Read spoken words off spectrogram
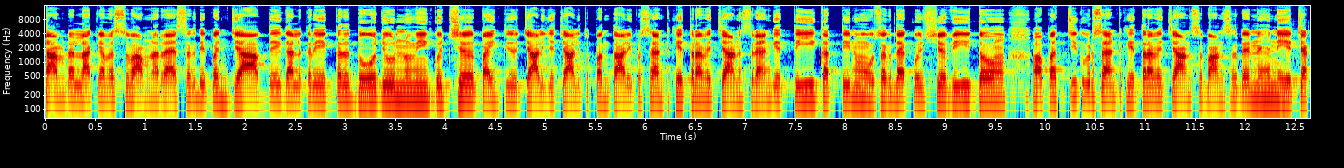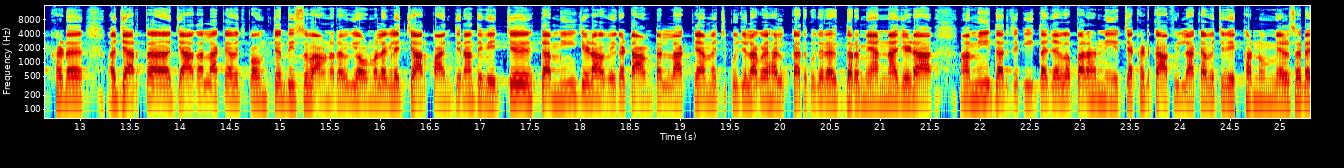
ਟਾਮਟਲ ਇਲਾਕਿਆਂ ਵਿੱਚ ਸੰਭਾਵਨਾ ਰਹਿ ਸਕਦੀ। ਪੰਜਾਬ ਦੀ ਗੱਲ ਕਰੀਏ 1 ਤੇ 2 ਜੂਨ ਨੂੰ ਵੀ ਕੁਝ 35 ਤੋਂ 40 ਜਾਂ 40 ਤੋਂ 45% ਖੇਤਰਾਂ ਵਿੱਚ ਚਾਂਸ ਰਹਿਣਗੇ 30 31 ਨੂੰ ਹੋ ਸਕਦਾ ਹੈ ਕੁਝ 20 ਤੋਂ ਅ, 25% ਖੇਤਰਾਂ ਵਿੱਚ ਚਾਂਸ ਬਣ ਸਕਦੇ ਨੇ। ਹਨੇਰ ਝੱਖੜ ਅ, ਜ਼ਿਆਦਾ ਜ਼ਿਆਦਾ ਇਲਾਕਿਆਂ ਵਿੱਚ ਪਹੁੰਚਣ ਦੀ ਸੰਭਾਵਨਾ ਰਹੇਗੀ। ਆਉਣ ਵਾਲੇ ਅਗਲੇ 4-5 ਦਿਨਾਂ ਦੇ ਵਿੱਚ ਤਾਂ ਮੀਂਹ ਜਿਹੜਾ ਹੋਵੇਗਾ ਟਾਮਟਲ ਇਲਾਕਿਆਂ ਵਿੱਚ ਕੁਝ ਇਲਾਕੇ ਹਲਕਾ ਤੇ ਕੁਝ ਇਲਾਕੇ ਦਰਮਿਆਨਾ ਜਿਹੜਾ ਮੀਂਹ ਦਰਜ ਕੀਤਾ ਜਾਵੇਗਾ ਪਰ ਹਨੇਰ ਝੱਖੜ ਕਾਫੀ ਇਲਾਕਿਆਂ ਵਿੱਚ ਵੇਖਣ ਨੂੰ ਮਿਲ ਸਕਦਾ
